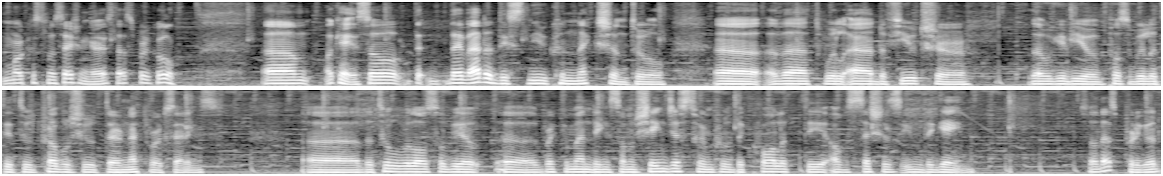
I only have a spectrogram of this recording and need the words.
more customization guys, that's pretty cool. Um, okay, so th they've added this new connection tool uh, that will add a future that will give you a possibility to troubleshoot their network settings. Uh, the tool will also be uh, recommending some changes to improve the quality of sessions in the game. So that's pretty good.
